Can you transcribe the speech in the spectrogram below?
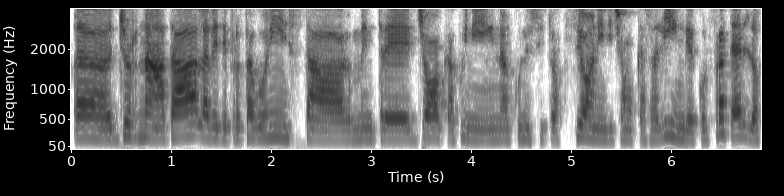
Uh, giornata la vede protagonista mentre gioca, quindi in alcune situazioni, diciamo, casalinghe col fratello,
